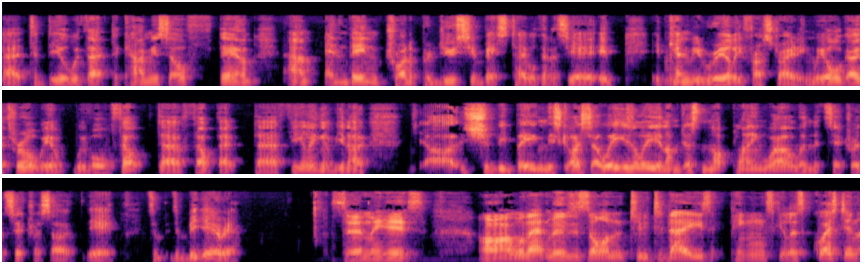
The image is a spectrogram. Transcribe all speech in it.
uh, to deal with that, to calm yourself down, um, and then try to produce your best table tennis. Yeah, it it can be really frustrating. We all go through it. We we've all felt uh, felt that uh, feeling of you know uh, should be beating this guy so easily, and I'm just not playing well, and etc. etc. So yeah, it's a, it's a big area. Certainly is. All right, well, that moves us on to today's Ping Skillers question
